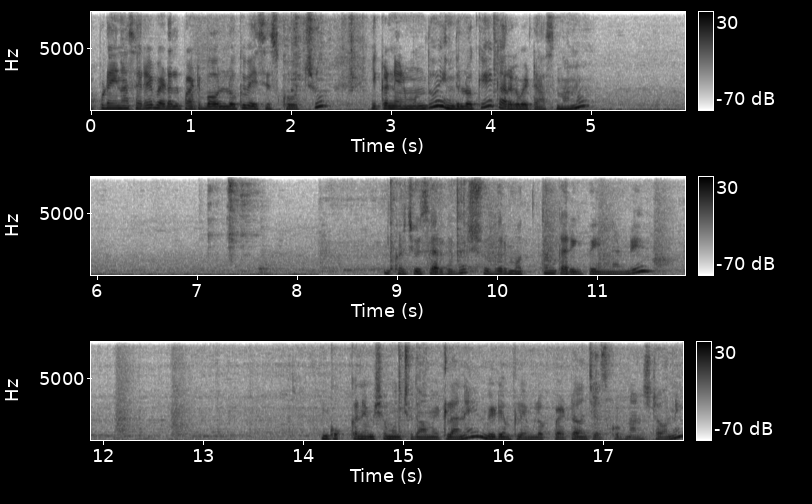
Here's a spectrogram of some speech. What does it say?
అప్పుడైనా సరే వెడల్పాటి బౌల్లోకి వేసేసుకోవచ్చు. ఇక్కడ నేను ముందు ఇందులోకి కరగబెట్టేస్తున్నాను. ఇక్కడ చూసారు కదా షుగర్ మొత్తం కరిగిపోయిందండి. ఇంకొక నిమిషం ఉంచుదాం ఇట్లానే మీడియం ఫ్లేమ్లోకి టర్న్ చేసుకుంటున్నాను స్టవ్ని.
